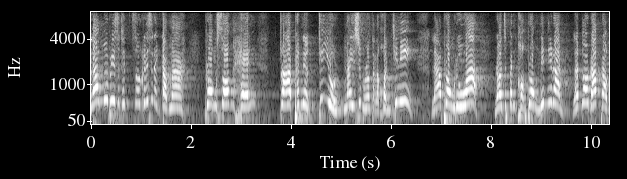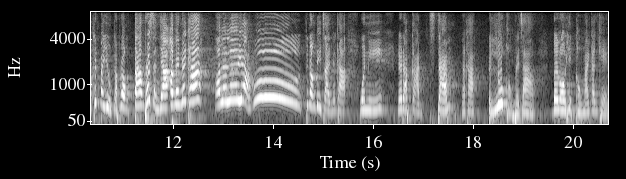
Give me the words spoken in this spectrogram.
และเมื่อพระเยซูคริสต์เสด็จกลับมา พระองค์ทรงเห็นตราผนึกที่อยู่ในชีวิตของเราแต่ละคนที่นี่ แล้วพระองค์รู้ว่า เราจะเป็นของพระองค์นิจนิรันดร์แล้วก็รับเราขึ้นไปอยู่กับพระองค์ตามพระสัญญาอาเมนไหมคะอาเลลูยาฮูพี่น้องดีใจไหมคะ วันนี้ได้รับการสแตมป์นะคะ เป็นลูกของพระเจ้า โดยโลหิตของไม้กางเขน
